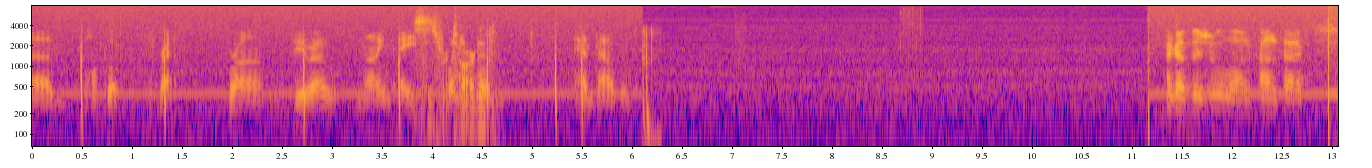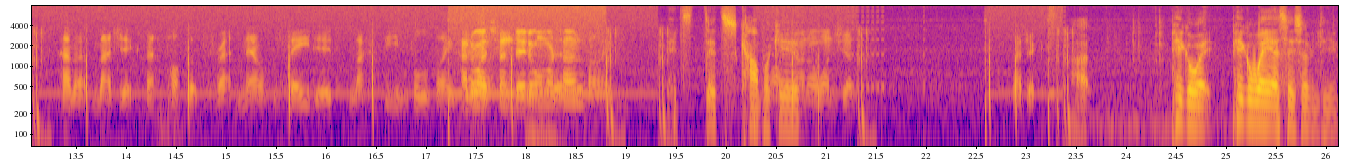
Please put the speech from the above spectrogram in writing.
um, pop-up threat, bra 098. This is retarded. 10,000. I got visual on contacts. Hammer, magic, that pop-up threat now faded, last seen bullseye. How do I send data one more time? It's it's complicated. No, no, one ship. Magic. Uh, pig away, pig away, SA-17.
